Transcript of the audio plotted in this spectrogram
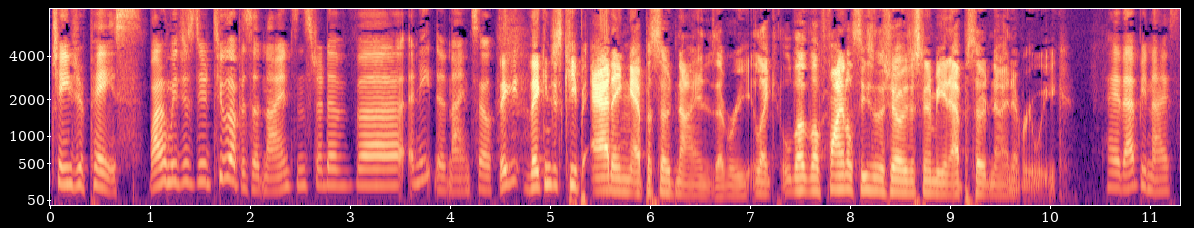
change of pace. Why don't we just do two episode nines instead of uh, an eight to nine? So They they can just keep adding episode nines every like the, the final season of the show is just going to be an episode nine every week. Hey, that'd be nice.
